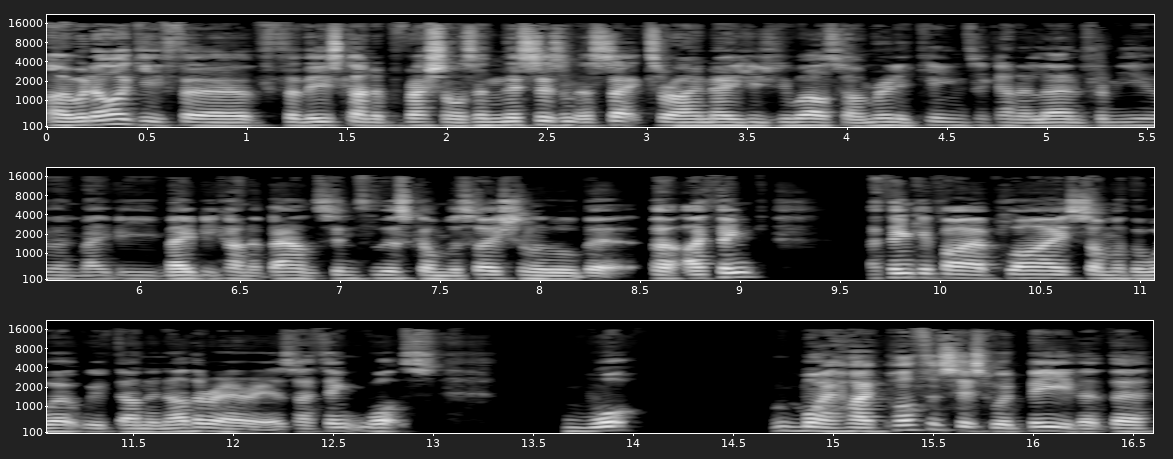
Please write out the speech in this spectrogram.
I would argue for for these kind of professionals, and this isn't a sector I know hugely well, so I'm really keen to kind of learn from you and maybe maybe kind of bounce into this conversation a little bit. But I think I think if I apply some of the work we've done in other areas, I think what's what my hypothesis would be that the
